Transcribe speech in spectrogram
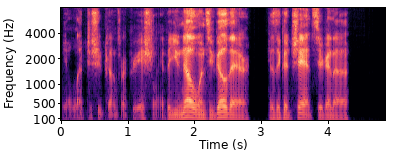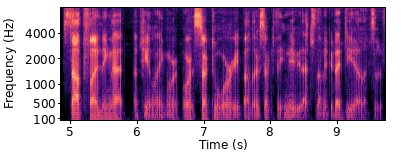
you know, like to shoot guns recreationally, but you know, once you go there, there's a good chance you're going to stop finding that appealing or, or start to worry about it or start to think maybe that's not a good idea. That sort of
